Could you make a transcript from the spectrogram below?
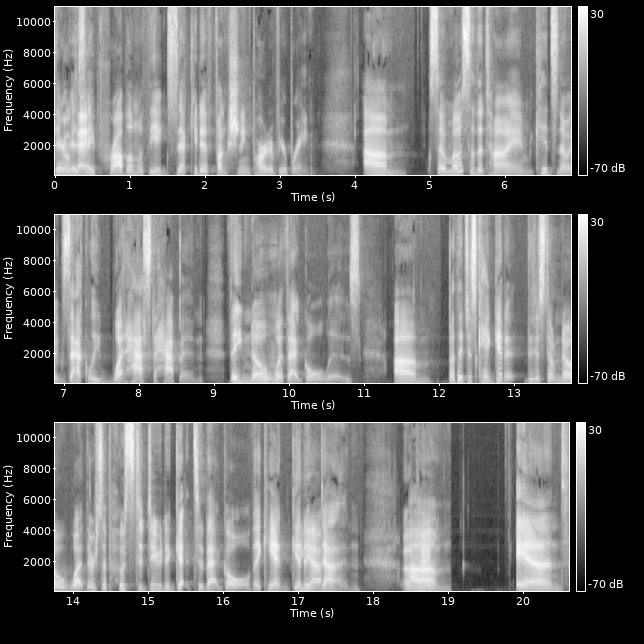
There is Okay. a problem with the executive functioning part of your brain. Um, So most of the time, kids know exactly what has to happen. They know what that goal is, um, but they just can't get it. They just don't know what they're supposed to do to get to that goal. They can't get Yeah. it done. Okay. Um, and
